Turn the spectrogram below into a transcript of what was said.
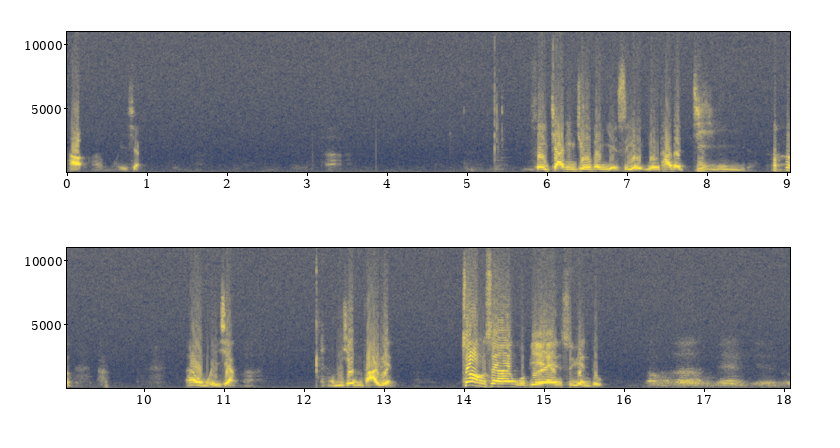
好，我们回向。所以家庭纠纷也是有有它的积极意义的。来，我们回向啊，我们先发愿：众生无边誓愿度，众生无边誓愿度；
